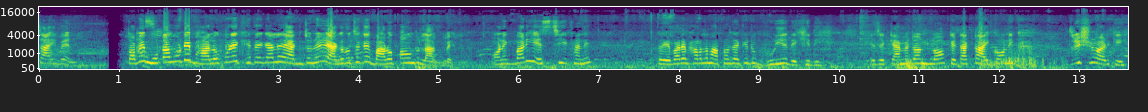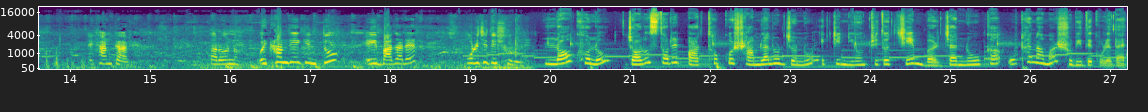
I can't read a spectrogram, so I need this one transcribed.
চাইবেন। তবে মোটামুটি ভালো করে খেতে গেলে একজনের এগারো থেকে বারো পাউন্ড লাগবে। অনেকবারই এসছি এখানে। তো এবারে ভাবলাম আপনাদেরকে একটু ঘুরিয়ে দেখিয়ে দিই। এই যে ক্যামেডন লক এটা একটা আইকনিক দৃশ্য আর কি, এখানকার। কারণ ওইখান দিয়ে কিন্তু এই বাজারের পরিচিতি শুরু। লক হলো জলস্তরের পার্থক্য সামলানোর জন্য একটি নিয়ন্ত্রিত চেম্বার যা নৌকা ওঠানামার সুবিধে করে দেয়।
